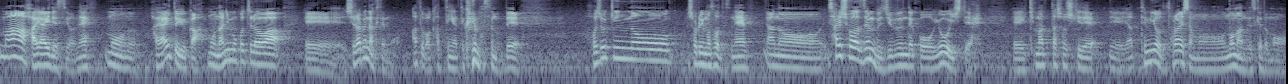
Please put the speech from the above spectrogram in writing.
まあ早いですよね。もう早いというかもう何もこちらは、えー調べなくてもあとは勝手にやってくれますので補助金の書類もそうですね。あの最初は全部自分でこう用意して、えー決まった書式で、えーやってみようとトライしたものなんですけども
